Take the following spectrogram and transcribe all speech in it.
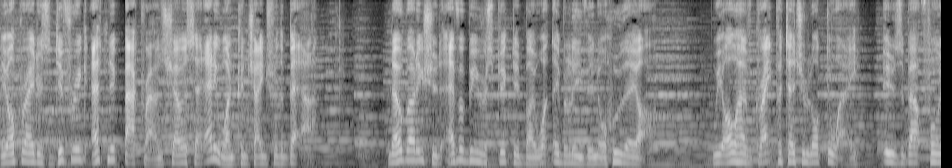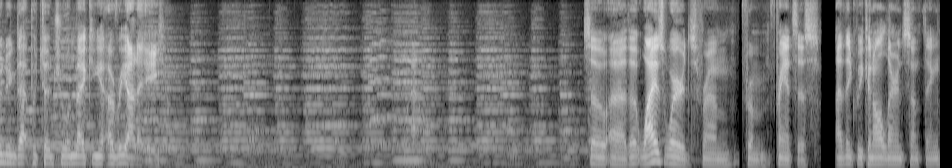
The operators' differing ethnic backgrounds show us that anyone can change for the better. Nobody should ever be restricted by what they believe in or who they are. We all have great potential locked away. Is about finding that potential and making it a reality. Wow. So, uh, the wise words from from Francis. I think we can all learn something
